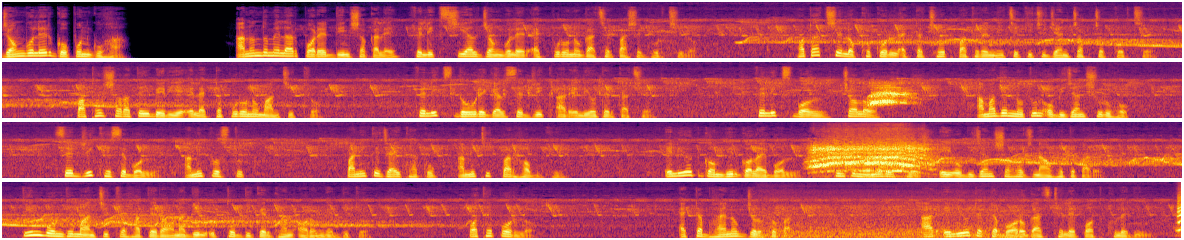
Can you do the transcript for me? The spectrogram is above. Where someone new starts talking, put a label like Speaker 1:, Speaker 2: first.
Speaker 1: জঙ্গলের গোপন গুহা। আনন্দমেলার পরের দিন সকালে ফেলিক্স শিয়াল জঙ্গলের এক পুরনো গাছের পাশে ঘুরছিল। হঠাৎ সে লক্ষ্য করল একটা ছোট পাথরের নিচে কিছু জ্যান চকচক করছে। পাথর সরাতেই বেরিয়ে এল একটা পুরনো মানচিত্র। ফেলিক্স দৌড়ে গেল সেড্রিক আর এলিয়টের কাছে। ফেলিক্স বল, চলো, আমাদের নতুন অভিযান শুরু হোক। সেড্রিক হেসে বলল, আমি প্রস্তুত। পানিতে যাই থাকুক, আমি ঠিক পার হব ঘি। এলিয়ট গম্ভীর গলায় বল, কিন্তু মনে রেখে, এই অভিযান সহজ নাও হতে পারে। তিন বন্ধু মানচিত্র হাতে রওনা দিল উত্তর দিকের ঘন অরণ্যের দিকে। পথে পড়ল। একটা ভয়ানক জলপ্রপাত। আর এলিয়ট একটা বড় গাছ ঠেলে পথ খুলে দিল।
